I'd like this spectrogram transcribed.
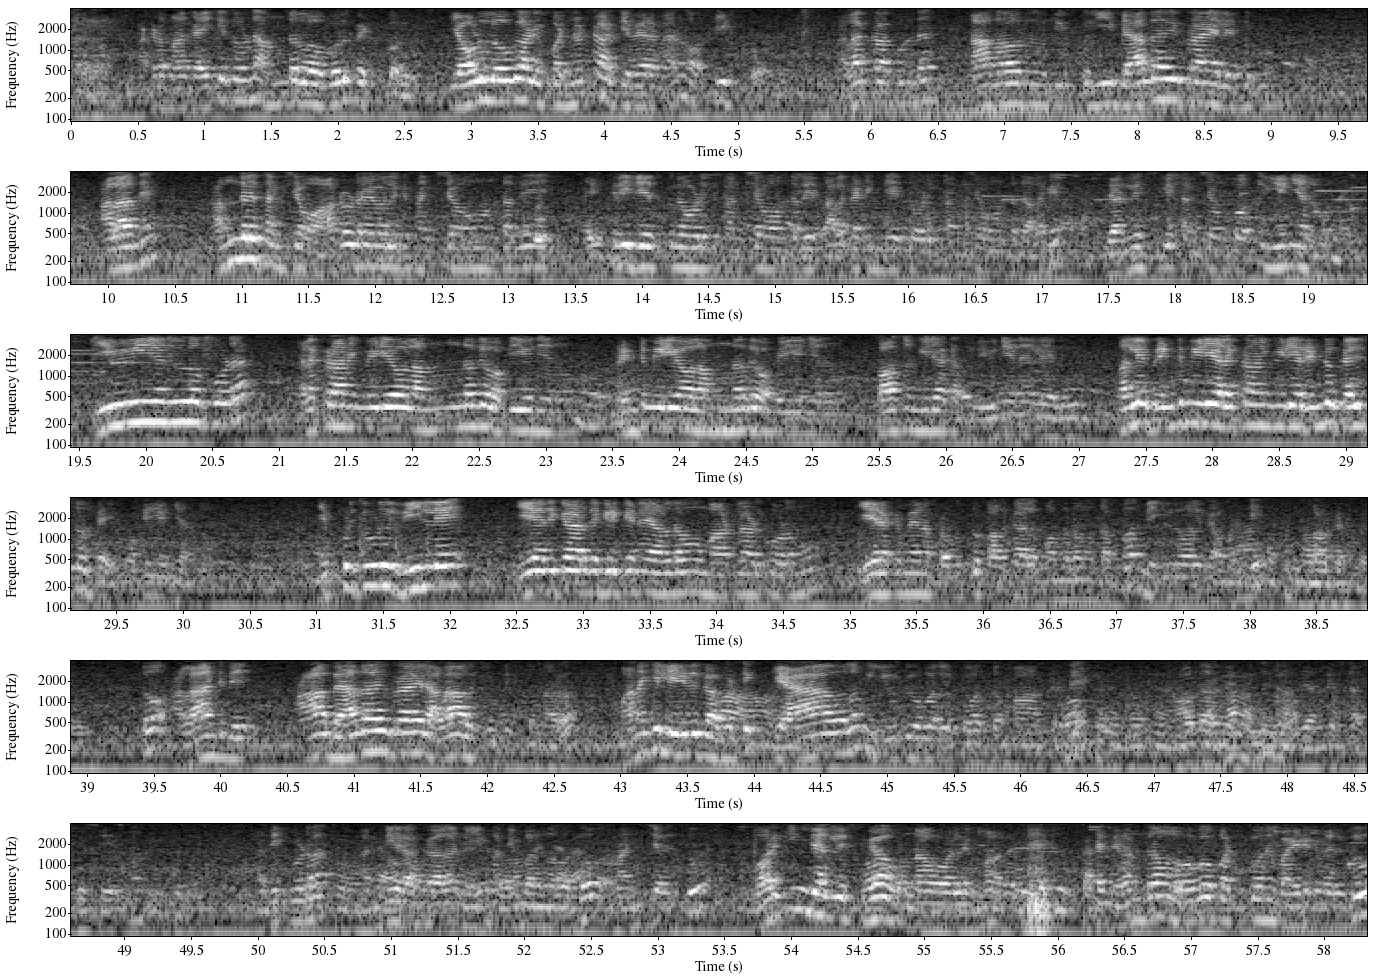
అక్కడ మనకి ఐక్యత ఉంటే అందరు లోగోలు పెట్టుకోవాలి ఎవడు లోగో ఆడికి పడినట్టు ఆ కెమెరా మ్యాన్ తీసుకోవాలి అలా కాకుండా నా తర్వాత నువ్వు తీసుకో. ఈ భేదాభిప్రాయాలు ఎందుకు? అలానే అందరి సంక్షేమం ఆటో డ్రైవర్లకి సంక్షేమం ఉంటుంది ఇస్త్రీ చేసుకునేవాడికి సంక్షేమం ఉంటుంది తల కటింగ్ చేసేవాడికి సంక్షేమం ఉంటుంది అలాగే జర్నలిస్ట్కి సంక్షేమం కోసం యూనియన్ ఉన్నాయి ఈ యూనియన్లో కూడా ఎలక్ట్రానిక్ మీడియా వాళ్ళందరిది ఒక యూనియన్ ప్రింట్ మీడియా వాళ్ళందరిది ఒక యూనియన్ సోషల్ మీడియాకి అసలు యూనియనే లేదు. మళ్ళీ ప్రింట్ మీడియా ఎలక్ట్రానిక్ మీడియా రెండు కలిసి ఉంటాయి ఒక యూనియన్లో. ఎప్పుడు చూడు వీళ్ళే ఏ అధికారి దగ్గరికైనా వెళ్ళడము మాట్లాడుకోవడము ఏ రకమైన ప్రభుత్వ పథకాలు పొందడం తప్ప మిగిలిన వాళ్ళు కాబట్టి సో అలాంటిది ఆ భేదాభిప్రాయాలు అలా వాళ్ళు చూపిస్తున్నారు మనకి లేదు కాబట్టి కేవలం యూట్యూబర్ల కోసం మాత్రమే అవతారం ఎత్తింది మన జర్నలిస్ట్ అసోసియేషన్. అది కూడా అన్ని రకాల నియమ నిబంధనలతో రన్ చేస్తూ వర్కింగ్ జర్నలిస్ట్గా ఉన్న వాళ్ళకి మాత్రమే. అంటే నిరంతరం లోగో పట్టుకొని బయటకు వెళ్తూ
